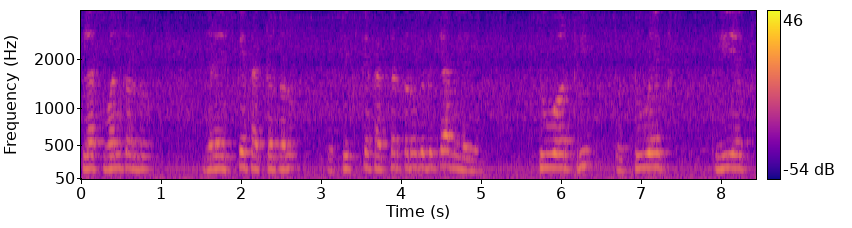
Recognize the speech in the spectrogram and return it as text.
plus one कर दो। जरा इसके फैक्टर करो। तो सिक्स के फैक्टर करोगे तो क्या मिलेंगे? टू और थ्री तो two x three x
